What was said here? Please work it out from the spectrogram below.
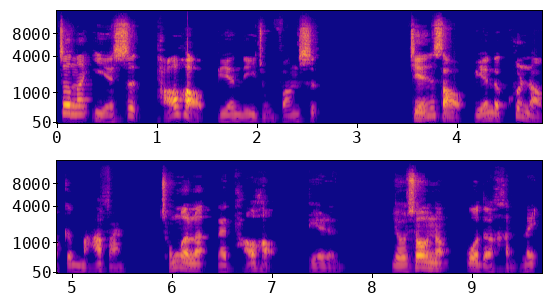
这呢也是讨好别人的一种方式，减少别人的困扰跟麻烦，从而呢来讨好别人。有时候呢过得很累。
